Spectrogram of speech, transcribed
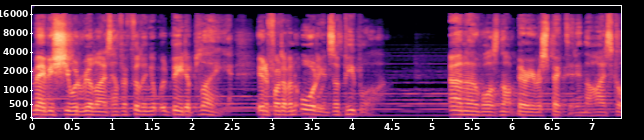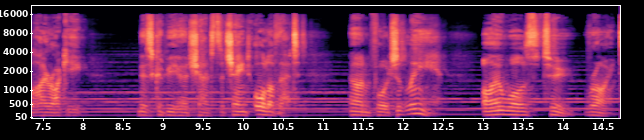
Maybe she would realize how fulfilling it would be to play in front of an audience of people. Anna was not very respected in the high school hierarchy. This could be her chance to change all of that. Unfortunately, I was too right.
